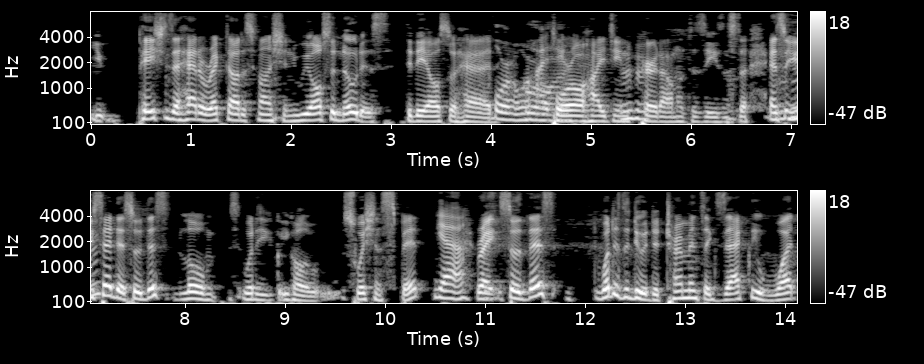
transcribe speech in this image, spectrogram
you patients that had erectile dysfunction. We also noticed that they also had Poor oral hygiene. oral hygiene, Mhm. periodontal disease, and stuff. And so you Mhm. said that. So this little what do you, you call it? Swish and spit, Yeah. right? So this what does it do? It determines exactly what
